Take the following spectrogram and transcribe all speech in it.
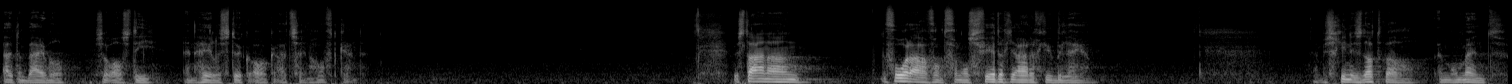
uit een Bijbel zoals die een hele stuk ook uit zijn hoofd kende. We staan aan de vooravond van ons 40-jarig jubileum. En misschien is dat wel een moment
